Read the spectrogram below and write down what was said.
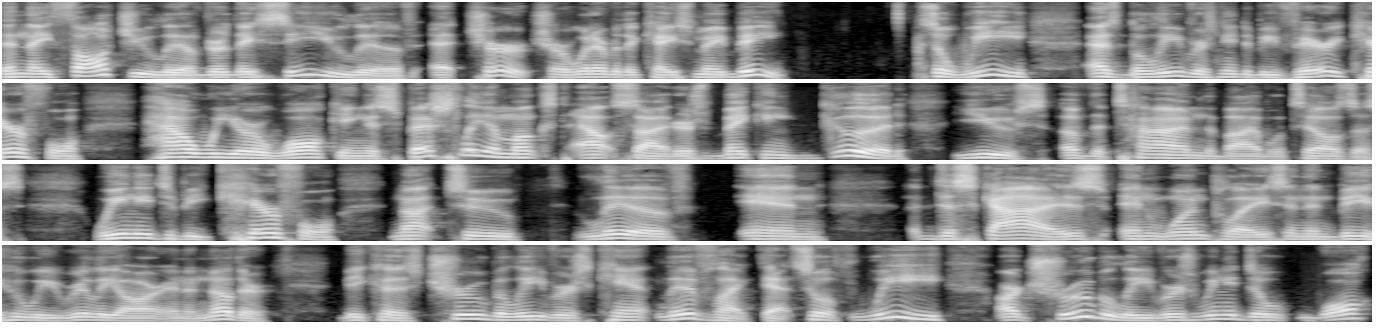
than they thought you lived or they see you live at church or whatever the case may be. So we as believers need to be very careful how we are walking, especially amongst outsiders, making good use of the time the Bible tells us. We need to be careful not to live in disguise in one place and then be who we really are in another because true believers can't live like that. So if we are true believers, we need to walk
